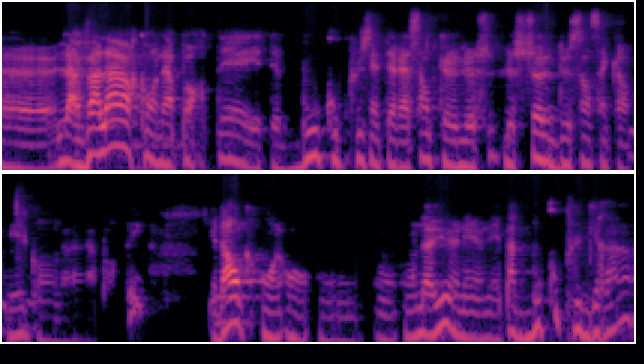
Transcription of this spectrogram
Euh, la valeur qu'on apportait était beaucoup plus intéressante que le, seul 250 000 qu'on a apporté. Et donc, on, a eu un, impact beaucoup plus grand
